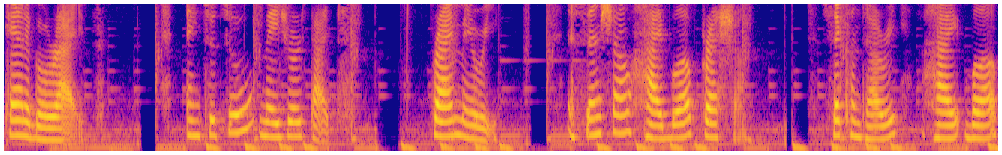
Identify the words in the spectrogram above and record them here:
categorized into two major types primary, essential high blood pressure, secondary high blood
